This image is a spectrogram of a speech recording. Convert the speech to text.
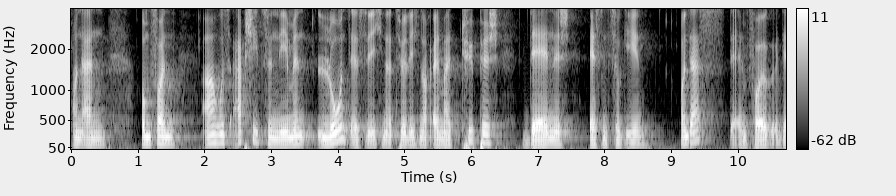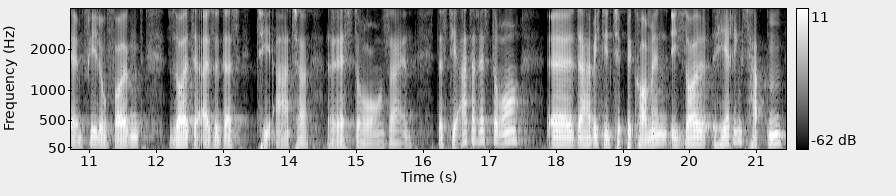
Und an, um von Aarhus Abschied zu nehmen, lohnt es sich natürlich noch einmal typisch dänisch essen zu gehen. Und das, der, der Empfehlung folgend, sollte also das Theaterrestaurant sein. Das Theaterrestaurant, äh, da habe ich den Tipp bekommen, ich soll Heringshappen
